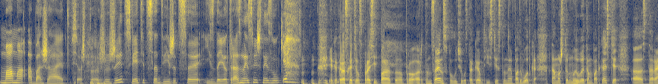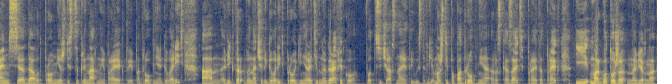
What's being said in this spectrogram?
Мама обожает все, что жужжит, светится, движется и издает разные смешные звуки. Я как раз хотел спросить про, э, про Art and Science, получилась такая вот естественная подводка, потому что мы в этом подкасте э, стараемся, да, вот про междисциплинарные проекты подробнее говорить. А, Виктор, вы начали говорить про генеративную графику вот сейчас на этой выставке. Можете поподробнее рассказать про этот проект? И, Марго, тоже, наверное,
